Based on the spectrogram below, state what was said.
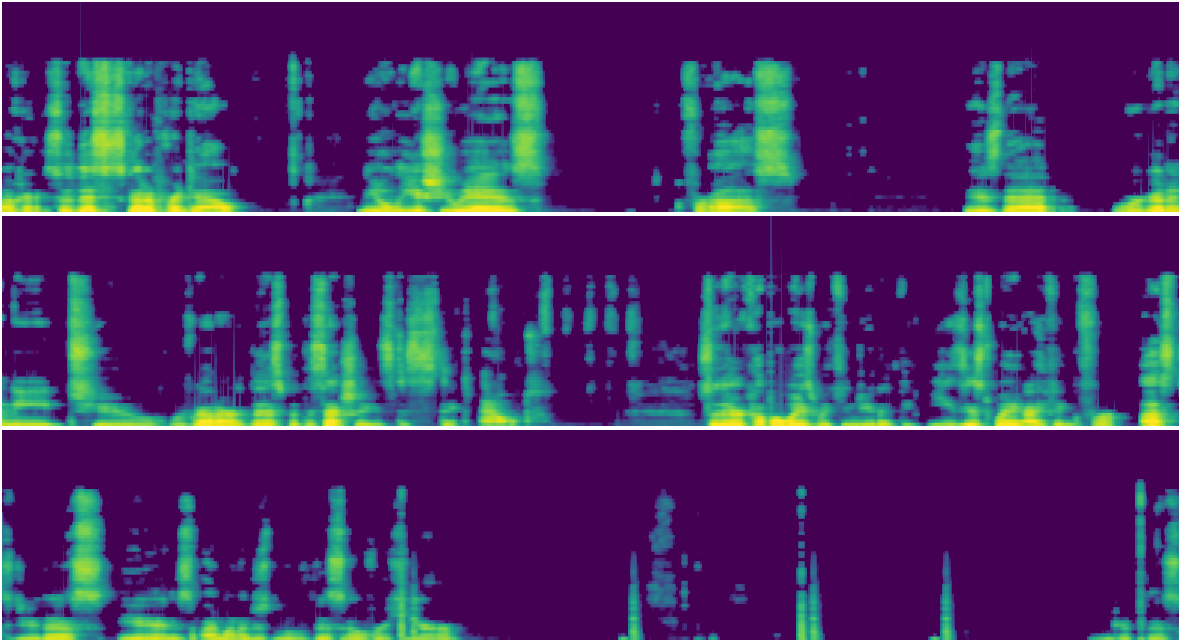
Okay, so this is going to print out. The only issue is, for us, is that we're going to need to, we've got our this, but this actually needs to stick out. So there are a couple ways we can do that. The easiest way, I think, for us to do this is I'm going to just move this over here. Get this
